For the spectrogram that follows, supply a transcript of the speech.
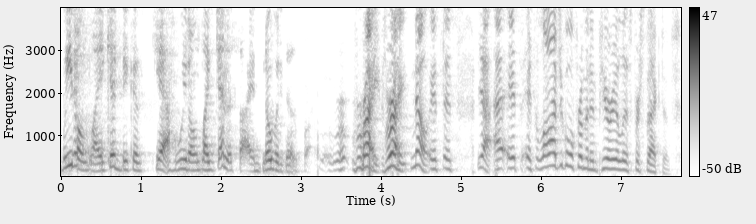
we don't like it because yeah, we don't like genocide. Nobody does. Right, right. No, it's it's yeah, uh, it's it's logical from an imperialist perspective.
